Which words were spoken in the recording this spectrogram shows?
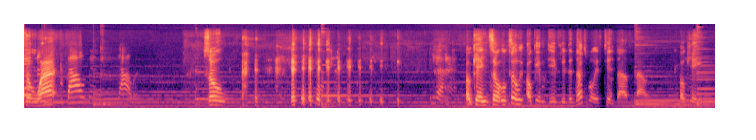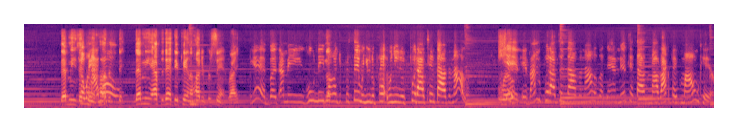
So why? thousand dollars? So. Yeah. okay, so so okay, if your deductible is ten thousand dollars, okay, that means they're So paying go- That means after that they're paying hundred percent, right? Yeah, but I mean, who needs No. hundred percent when you when you put out ten thousand dollars? Well- Shit, if I'm gonna put out ten thousand dollars or damn near ten thousand dollars, I can pay for my own care.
